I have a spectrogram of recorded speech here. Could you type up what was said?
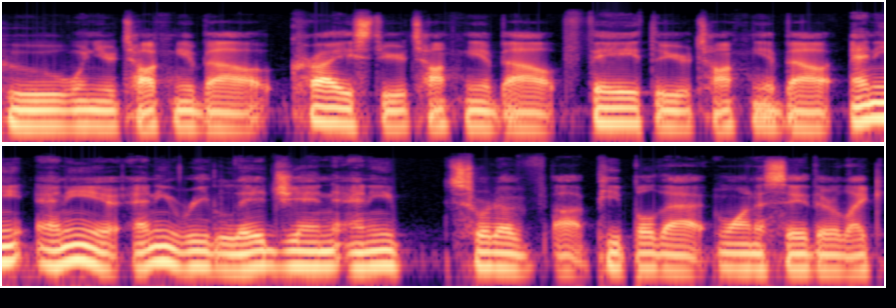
who when you're talking about christ or you're talking about faith or you're talking about any any any religion any sort of uh, people that want to say they're like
